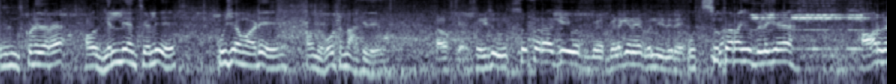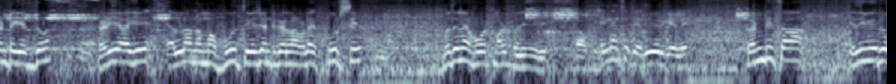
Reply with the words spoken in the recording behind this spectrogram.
ಇದು ನಿಂತ್ಕೊಂಡಿದ್ದಾರೆ ಅವ್ರು ಗೆಲ್ಲಿ ಅಂಥೇಳಿ ಪೂಜೆ ಮಾಡಿ ಒಂದು ಓಟನ್ನು ಹಾಕಿದ್ದೀವಿ. ಓಕೆ ಸೊ ಇದು ಉತ್ಸುಕರಾಗಿ ಇವತ್ತು ಬೆಳಗ್ಗೆನೇ ಬಂದಿದ್ದೀರಿ? ಉತ್ಸುಕರಾಗಿ ಬೆಳಿಗ್ಗೆ ಆರು ಗಂಟೆಗೆ ಎದ್ದು ರೆಡಿಯಾಗಿ ಎಲ್ಲ ನಮ್ಮ ಬೂತ್ ಏಜೆಂಟ್ಗಳನ್ನ ಒಳಗೆ ಕೂರಿಸಿ ಮೊದಲನೇ ಓಟ್ ಮಾಡಿ ಬಂದಿದ್ದೀವಿ. ಓಕೆ ಹೆಂಗೆ ಅನ್ಸುತ್ತೆ ಯದುವೀರ್ ಗೆಲ್ಲಿ ಖಂಡಿತ ಯದುವೀರು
